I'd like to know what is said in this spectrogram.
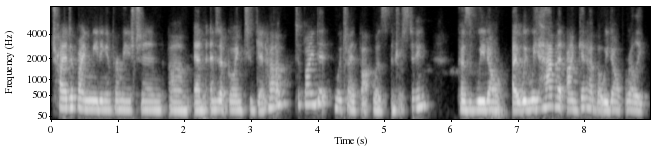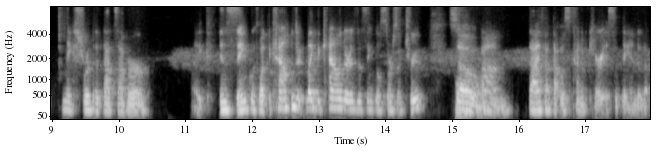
tried to find meeting information um, and ended up going to GitHub to find it, which I thought was interesting because we don't, I, we, we have it on GitHub, but we don't really make sure that that's ever like in sync with what the calendar, like the calendar is a single source of truth. So Mhm. um, I thought that was kind of curious that they ended up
